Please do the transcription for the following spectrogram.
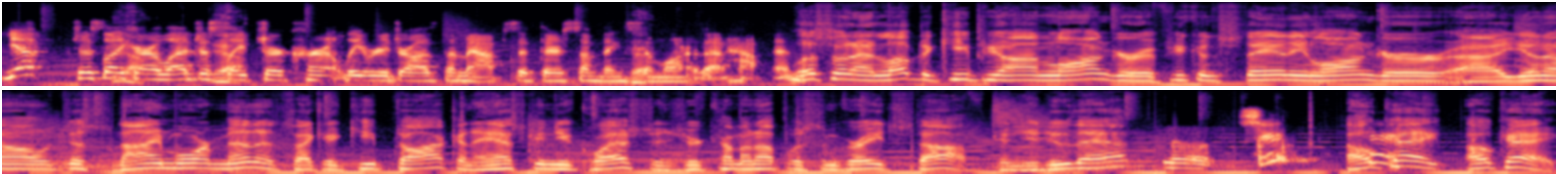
Yep. Just like Yeah, our legislature currently redraws the maps if there's something similar that happens. Listen, I'd love to keep you on longer. If you can stay any longer, uh, you know, just nine more minutes, I could keep talking, asking you questions. You're coming up with some great stuff. Can you do that? Sure. Sure. sure. Okay, okay.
